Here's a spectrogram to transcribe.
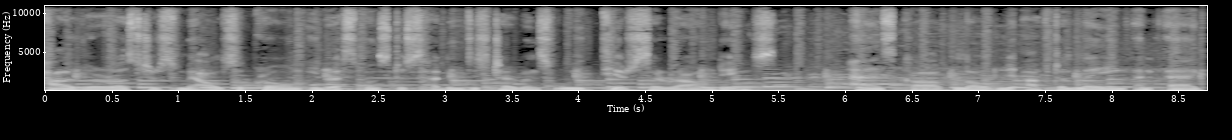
However, roosters may also crow in response to sudden disturbance with their surroundings. Hens caw loudly after laying an egg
